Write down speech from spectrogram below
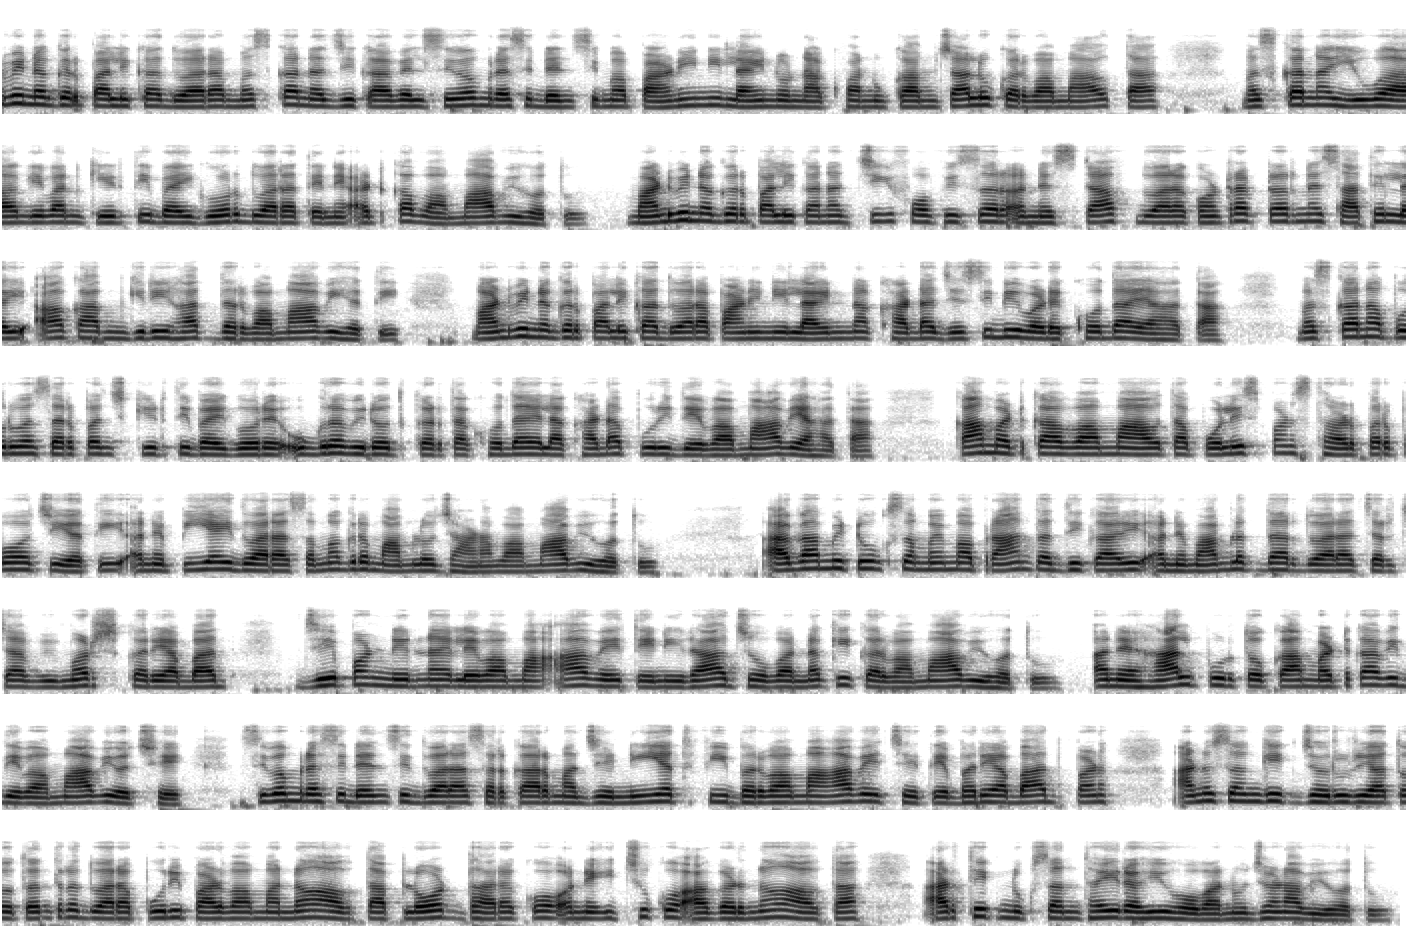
માંડવી નગરપાલિકા દ્વારા મસ્કા નજીક આવેલ શિવમ રેસિડેન્સીમાં પાણીની લાઈનો નાખવાનું કામ ચાલુ કરવામાં આવતા મસ્કાના યુવા આગેવાન કીર્તિભાઈ ગોર દ્વારા તેને અટકાવવામાં આવ્યું હતું. માંડવી નગરપાલિકાના ચીફ ઓફિસર અને સ્ટાફ દ્વારા કોન્ટ્રાક્ટરને સાથે લઈ આ કામગીરી હાથ ધરવામાં આવી હતી. માંડવી નગરપાલિકા દ્વારા પાણીની લાઈનના ખાડા જેસીબી વડે ખોદાયા હતા. મસ્કાના પૂર્વ સરપંચ કીર્તિભાઈ ગોરે ઉગ્ર વિરોધ કરતા ખોદાયેલા ખાડા પૂરી દેવામાં આવ્યા હતા. કામ અટકાવવામાં આવતા પોલીસ પણ સ્થળ પર પહોંચી હતી અને પીઆઈ દ્વારા સમગ્ર મામલો જાણવામાં આવ્યું હતું. આગામી ટૂંક સમયમાં પ્રાંત અધિકારી અને મામલતદાર દ્વારા ચર્ચા વિમર્શ કર્યા બાદ જે પણ નિર્ણય લેવામાં આવે તેની રાહ જોવા નક્કી કરવામાં આવ્યું હતું. અને હાલ પૂરતો કામ અટકાવી દેવામાં આવ્યો છે. શિવમ રેસિડેન્સી દ્વારા સરકારમાં જે નિયત ફી ભરવામાં આવે છે તે ભર્યા બાદ પણ આનુષંગિક જરૂરિયાતો તંત્ર દ્વારા પૂરી પાડવામાં ન આવતા પ્લોટ ધારકો અને ઈચ્છુકો આગળ ન આવતા આર્થિક નુકસાન થઈ રહ્યું હોવાનું જણાવ્યું હતું.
